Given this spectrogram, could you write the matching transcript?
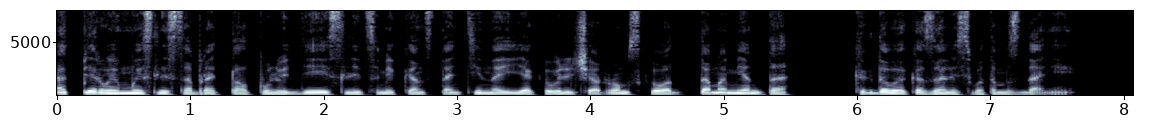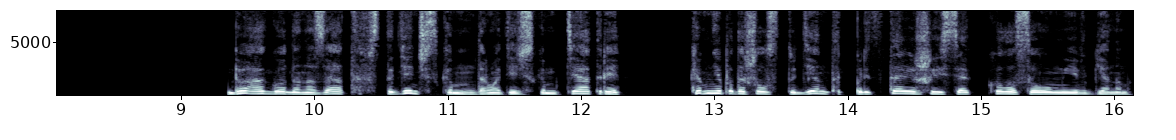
от первой мысли собрать толпу людей с лицами Константина Яковлевича Ромского до момента, когда вы оказались в этом здании. Два года назад в студенческом драматическом театре ко мне подошел студент, представившийся Колосовым Евгеном.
